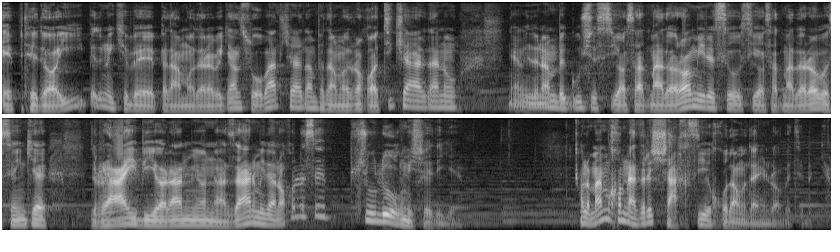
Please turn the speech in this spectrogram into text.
ابتدایی بدون که به پدر مادر بگن صحبت کردن پدر مادر قاطی کردن و نمی‌دونم به گوش سیاست مدارا می‌رسه و سیاست مدارا واسه اینکه رأی بیارن میان نظر میدن و خلاصه شلوغ میشه دیگه. حالا من می‌خوام نظر شخصی خودم رو در این رابطه بگم.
